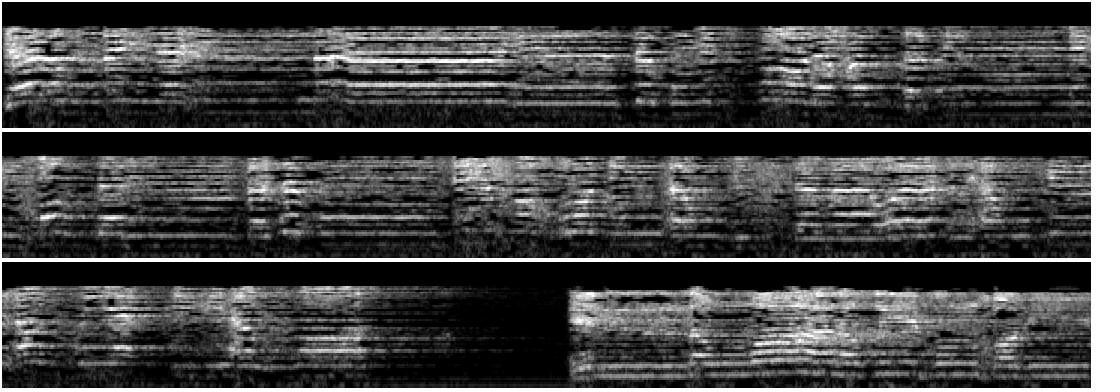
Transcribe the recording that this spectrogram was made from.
يَا بُنَيَّ إِنَّهَا إِن تَكُ مِثْقَالَ حَبَّةٍ مِّنْ خَرْدَلٍ فَتَكُن فِي صَخْرَةٍ أَوْ فِي السَّمَاوَاتِ أَوْ فِي الْأَرْضِ يَأْتِ بِهَا اللَّهُ ۚ. إِنَّ اللَّهَ لَطِيفٌ خَبِيرٌ.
